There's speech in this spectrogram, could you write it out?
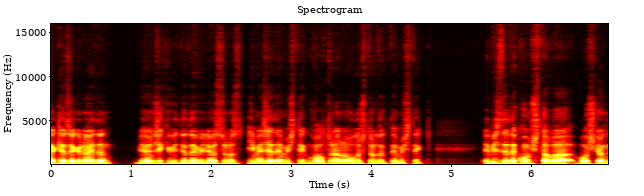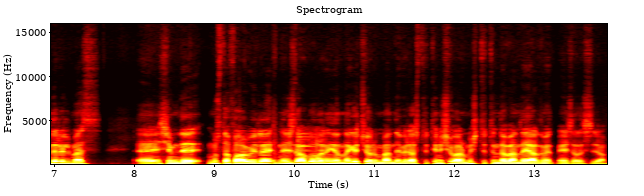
herkese günaydın. Bir önceki videoda biliyorsunuz imece demiştik, Voltran'ı oluşturduk demiştik. E bizde de komşu tabağı boş gönderilmez. E, şimdi Mustafa abiyle Necla ablaların yanına geçiyorum ben de. Biraz tütün işi varmış. Tütünde ben de yardım etmeye çalışacağım.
